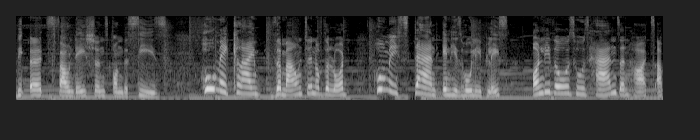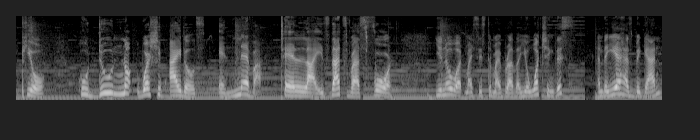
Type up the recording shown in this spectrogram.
the earth's foundations on the seas. Who may climb the mountain of the Lord? Who may stand in his holy place? Only those whose hands and hearts are pure, who do not worship idols and never tell lies. That's verse 4. You know what, my sister, my brother, you're watching this and the year has begun,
